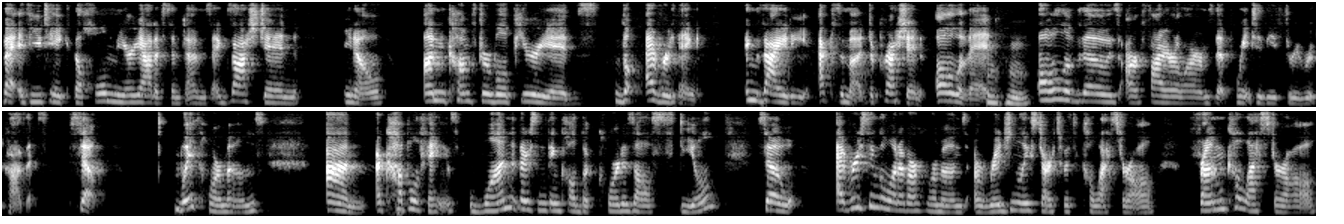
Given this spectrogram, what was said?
But if you take the whole myriad of symptoms, exhaustion, you know, uncomfortable periods, the, everything, anxiety, eczema, depression, all of it, hmm all of those are fire alarms that point to these three root causes. So, with hormones, um, a couple things. One, there's something called the cortisol steal. So, every single one of our hormones originally starts with cholesterol. From cholesterol,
